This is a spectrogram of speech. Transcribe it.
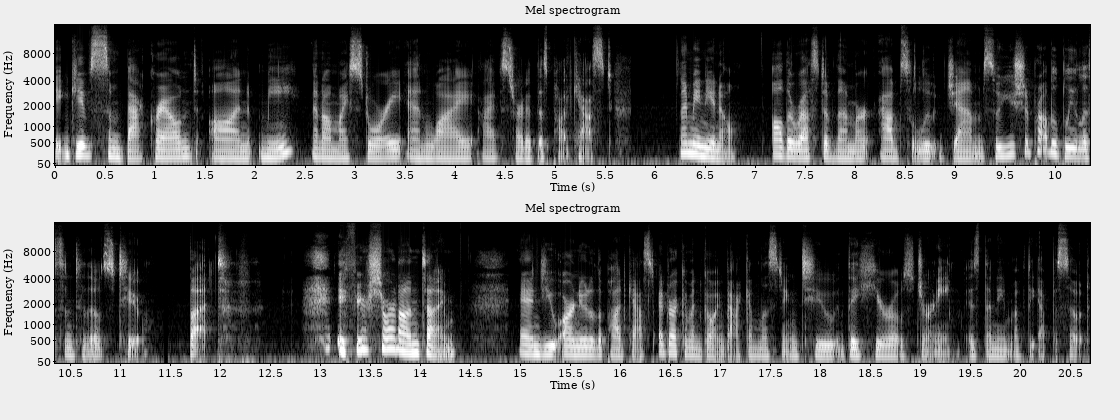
It gives some background on me and on my story and why I've started this podcast. I mean, you know, all the rest of them are absolute gems, so you should probably listen to those too. But if you're short on time and you are new to the podcast, I'd recommend going back and listening to The Hero's Journey, is the name of the episode.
